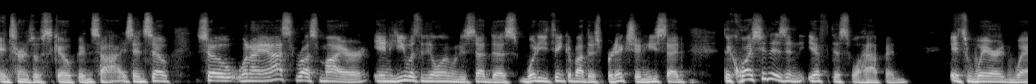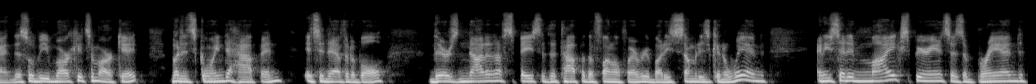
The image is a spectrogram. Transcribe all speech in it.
in terms of scope and size. And so, so when I asked Russ Meyer, and he wasn't the only one who said this, what do you think about this prediction? He said, the question isn't if this will happen, it's where and when. This will be market to market, but it's going to happen. It's inevitable. There's not enough space at the top of the funnel for everybody. Somebody's going to win. And he said, in my experience as a brand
